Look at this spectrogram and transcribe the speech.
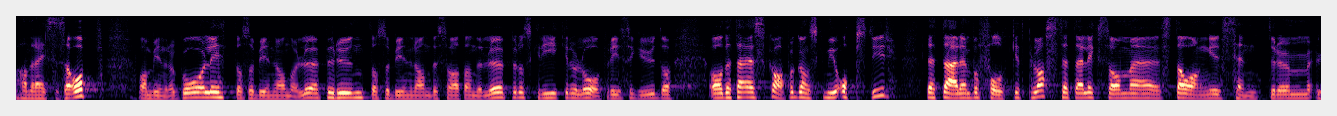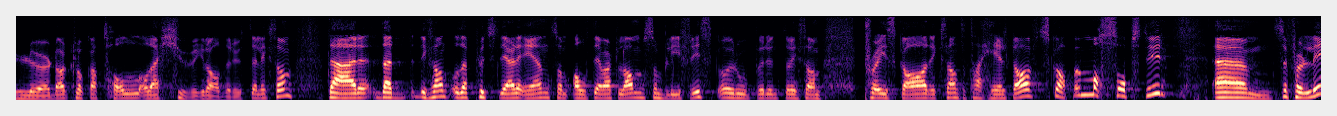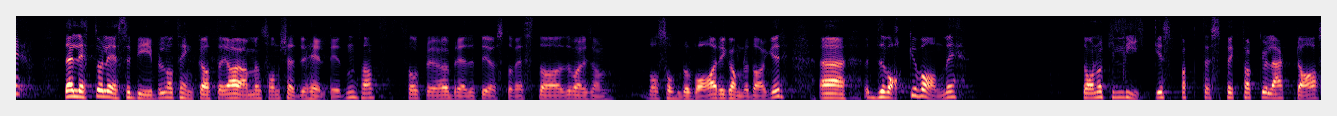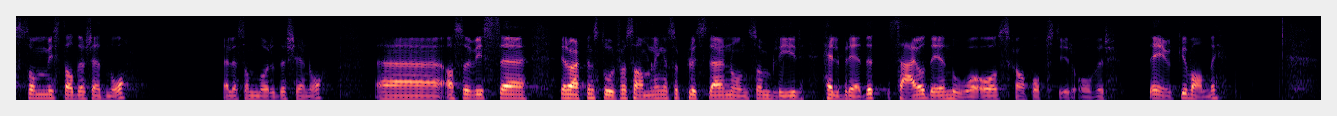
Han reiser seg opp og han begynner å gå litt, og så begynner han å løpe rundt. og så begynner Han det så at han løper og skriker og lovpriser Gud. Og, og Dette skaper ganske mye oppstyr. Dette er en befolket plass. Dette er liksom eh, Stavanger sentrum lørdag klokka tolv, og det er 20 grader ute. liksom. Det er, det er, og det er plutselig er det en som alltid har vært lam, som blir frisk og roper rundt og liksom Praise God. ikke sant? og tar helt av. Skaper masse oppstyr. Um, selvfølgelig. Det er lett å lese Bibelen og tenke at ja, ja, men sånn skjedde jo hele tiden. Sant? Folk ble jo bredet i øst og vest. og Det var liksom, det var sånn det var i gamle dager. Eh, det var ikke vanlig. Det var nok like spektakulært da som hvis det hadde skjedd nå. Eller som når det skjer nå. Eh, altså Hvis eh, det har vært en stor forsamling, og så plutselig er det noen som blir helbredet, så er jo det noe å skape oppstyr over. Det er jo ikke vanlig.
